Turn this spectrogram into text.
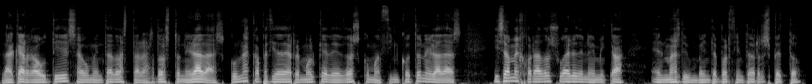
La carga útil se ha aumentado hasta las 2 toneladas, con una capacidad de remolque de 2,5 toneladas y se ha mejorado su aerodinámica en más de un 20% respecto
